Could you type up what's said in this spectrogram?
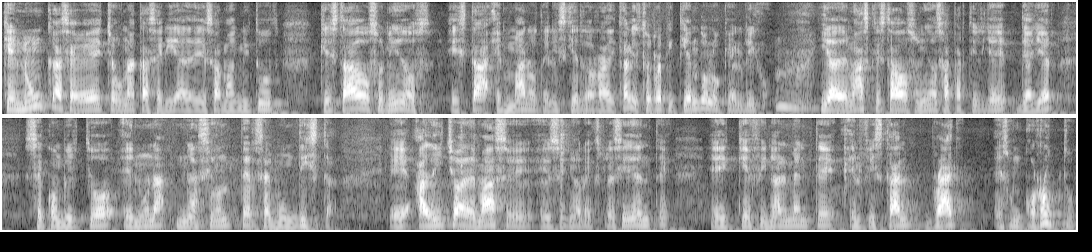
que nunca se había hecho una cacería de esa magnitud, que Estados Unidos está en manos de la izquierda radical, y estoy repitiendo lo que él dijo, mm. y además que Estados Unidos a partir de ayer se convirtió en una nación tercermundista eh, ha dicho además eh, el señor expresidente eh, que finalmente el fiscal Bragg es un corrupto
